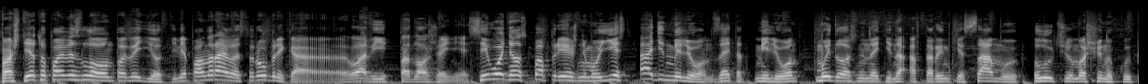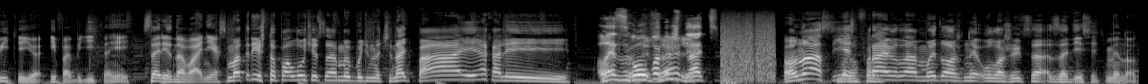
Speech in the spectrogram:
Паштету повезло, он победил. Тебе понравилась рубрика? Лови продолжение. Сегодня у нас по-прежнему есть 1 миллион. За этот миллион мы должны найти на авторынке самую лучшую машину, купить ее и победить на ней в соревнованиях. Смотри, что получится, мы будем начинать. Поехали! Let's go побеждать. У нас есть Марафон. правило, мы должны уложиться за 10 минут.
